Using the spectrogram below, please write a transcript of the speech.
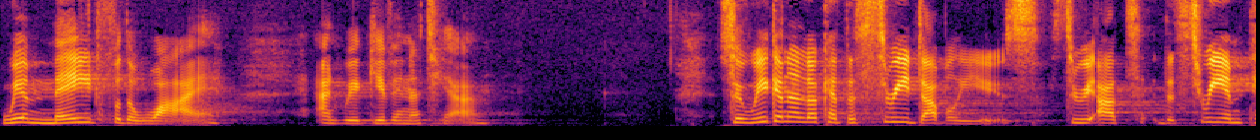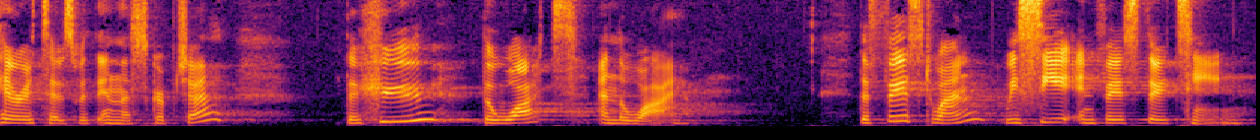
We're made for the why, and we're given it here. So we're going to look at the three W's throughout the three imperatives within the scripture the who, the what, and the why. The first one we see in verse 13.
